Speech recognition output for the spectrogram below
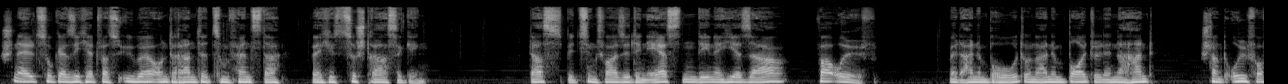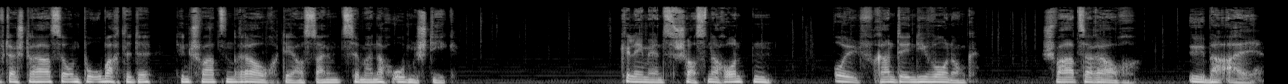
Schnell zog er sich etwas über und rannte zum Fenster, welches zur Straße ging. Das, beziehungsweise den ersten, den er hier sah, war Ulf. Mit einem Brot und einem Beutel in der Hand stand Ulf auf der Straße und beobachtete den schwarzen Rauch, der aus seinem Zimmer nach oben stieg. Clemens schoss nach unten. Ulf rannte in die Wohnung. Schwarzer Rauch. Überall.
